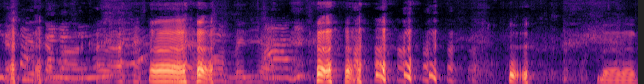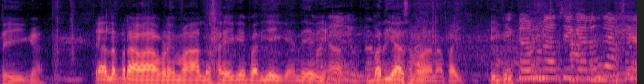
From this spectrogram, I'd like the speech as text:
कश्मीर का माल खरा है बहुत बढ़िया ਨਾ ਨਾ ਠੀਕ ਆ ਚੱਲ ਭਰਾਵਾ ਆਪਣੇ ਮਾਲ ਨੂੰ ਹਰੇਕੇ ਵਧੀਆ ਹੀ ਕਹਿੰਦੇ ਆ ਵੀ ਹਾਂ ਵਧੀਆ ਸਮਾਨ ਆ ਭਾਈ ਠੀਕ ਹੈ ਹੁਣ ਅਸੀਂ ਕਹਿ ਲੈਂਦੇ ਆਪਣੇ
